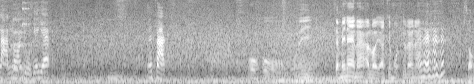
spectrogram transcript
หลานรอเออออ ยู่เยอะแยะอืมไปฝากโอ้โหเฮ้ยแต่ไม่แน่นะ อร่อยอาจจะหมดก็ได้นะ สอง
